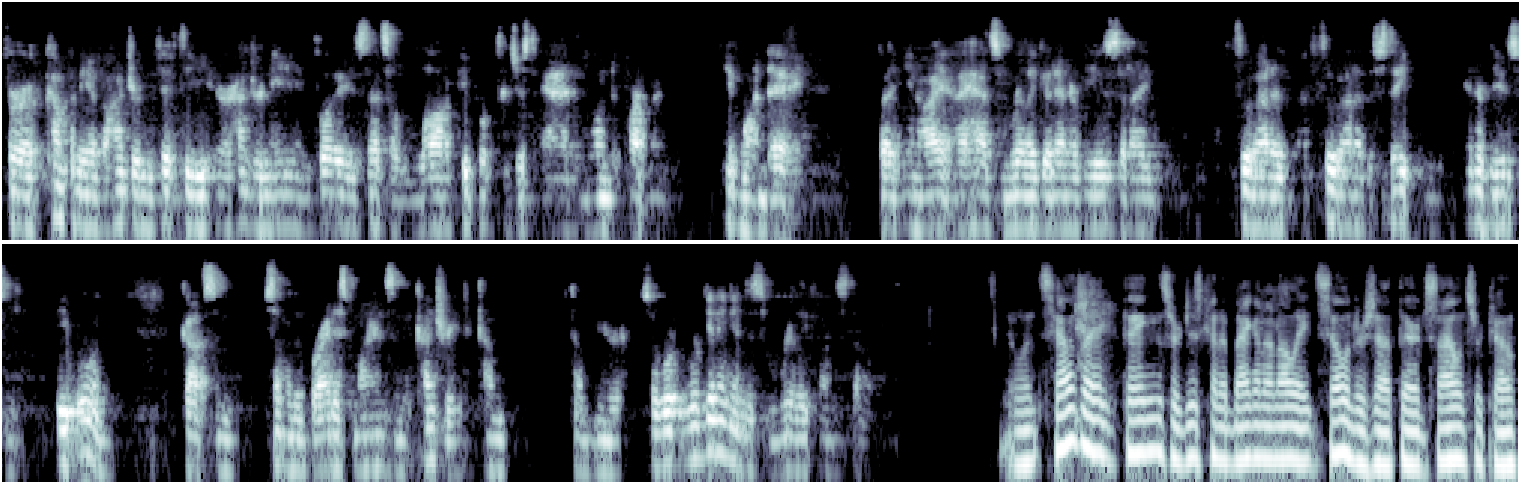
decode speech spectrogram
for a company of 150 or 180 employees, that's a lot of people to just add in one department in one day. But you know, I, I had some really good interviews that I flew out of I flew out of the state and interviewed some people and got some some of the brightest minds in the country to come come here. So we're we're getting into some really fun stuff. Well, it sounds like things are just kind of banging on all eight cylinders out there at Silencer Co.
